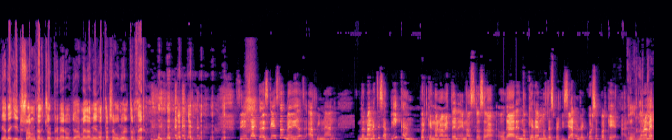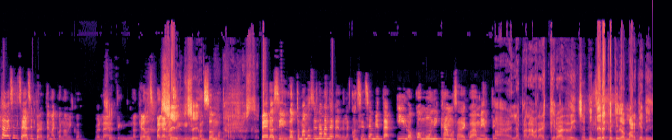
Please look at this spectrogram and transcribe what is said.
Fíjate, y solamente ha dicho el primero, ya me da miedo hasta el segundo y el tercero. sí, exacto, es que estas medidas, al final, normalmente se aplican, porque normalmente en nuestros ah, hogares no queremos desperdiciar el recurso, porque ah, normalmente a veces se hace por el tema económico. ¿Verdad? No queremos pagar más en, consumo. Pero si lo tomamos de una manera de la conciencia ambiental y lo comunicamos adecuadamente. Ah, la palabra es que lo has dicho. Tú tienes que estudiar marketing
